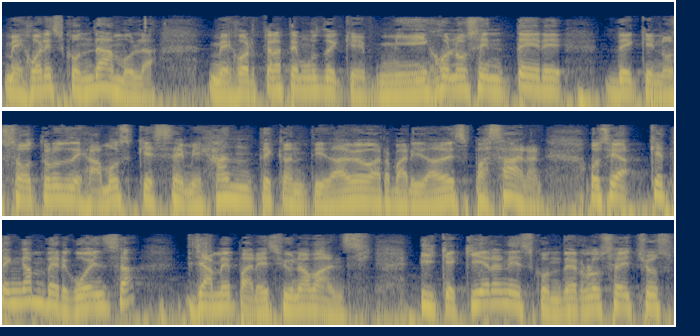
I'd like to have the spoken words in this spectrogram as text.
mejor escondámosla, mejor tratemos de que mi hijo no se entere de que nosotros dejamos que semejante cantidad de barbaridades pasaran. O sea, que tengan vergüenza ya me parece un avance. Y que quieran esconder los hechos,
